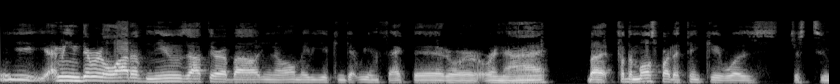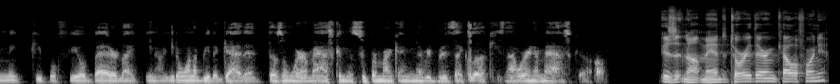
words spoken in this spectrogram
I mean, there were a lot of news out there about, you know, maybe you can get reinfected or, or not. But for the most part, I think it was just to make people feel better. Like, you know, you don't want to be the guy that doesn't wear a mask in the supermarket and everybody's like, look, he's not wearing a mask. Oh. Is it not mandatory there in California?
